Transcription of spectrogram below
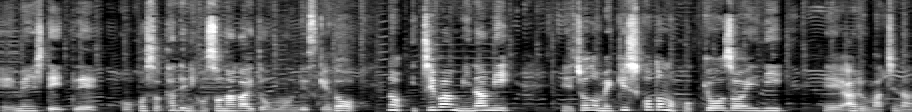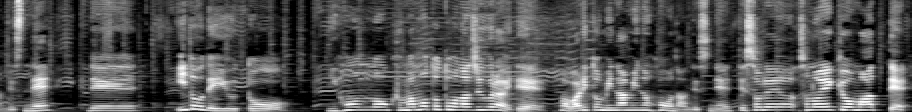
えー、面していて、こう細縦に細長いと思うんですけど、の一番南、えー、ちょうどメキシコとの国境沿いに、えある町なんですね。で、緯度で言うと、日本の熊本と同じぐらいで、まあ、割と南の方なんですね。で、それ、その影響もあって、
